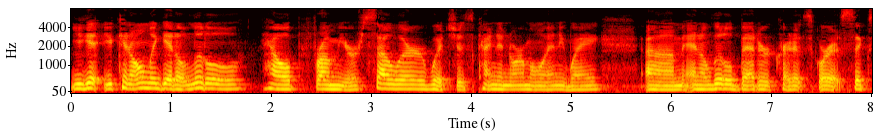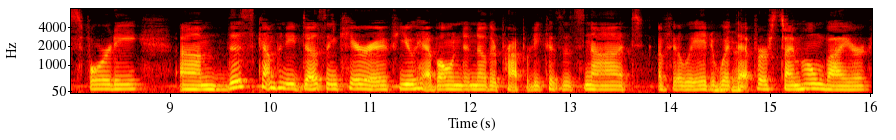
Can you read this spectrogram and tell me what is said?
you get you can only get a little help from your seller, which is kind of normal anyway um, and a little better credit score at 640. Um, this company doesn't care if you have owned another property because it's not affiliated okay. with that first time home buyer.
